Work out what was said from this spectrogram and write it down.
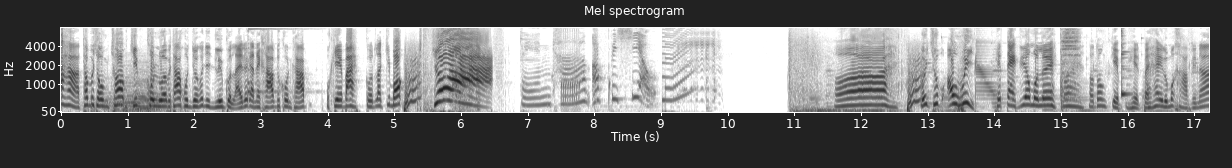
ถ้าหากท่านผู้ชมชอบคลิปคนรวยไปท่าคนจนก็อย่าลืมกดไลค์ด้วยกันนะครับทุกคนครับ โอเคไปกดลัคกี้บ็อกย่าเซนครับออฟฟิเชียล เฮ้ยชุบเอาเฮ้ยเห็ดแตกทีเดียวหมดเลยเราต้องเก็บเห็ดไปให้ลุงมะขามสินะ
